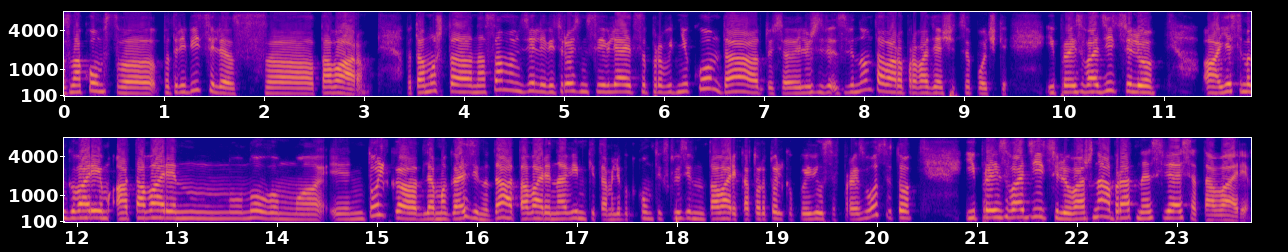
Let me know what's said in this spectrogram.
знакомство потребителя с э, товаром, потому что на самом деле ведь розница является проводником, да, то есть э, лишь звеном товаропроводящей цепочки, и производителю, а, если мы говорим о товаре ну, новом не только для магазина, да, о товаре новинки, там, либо каком-то эксклюзивном товаре, который только появился в производстве, то и производителю важна обратная связь о товаре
